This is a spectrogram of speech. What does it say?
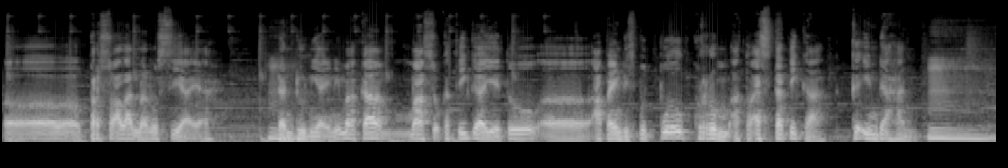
eh, persoalan manusia ya dan dunia ini maka masuk ketiga yaitu eh, apa yang disebut pulcrum atau estetika keindahan Hmm.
